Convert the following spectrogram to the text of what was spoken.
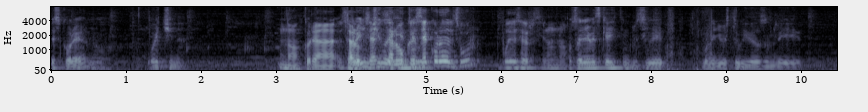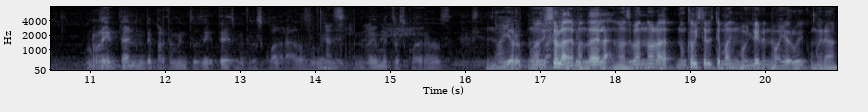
¿Es Corea? No. ¿O es China? No, en Corea... Salvo, que sea, salvo gente, que sea. Corea del Sur, puede ser, si no, no. O sea, ya ves que hay inclusive, bueno, yo he visto videos donde rentan departamentos de 3 metros cuadrados, güey, Ah, sí. 9 metros cuadrados. Nueva York. Pero ¿No has visto la gente, demanda güey. de la... No, has- no, la- ¿Nunca viste el tema de inmobiliario en Nueva York, güey? ¿Cómo era?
